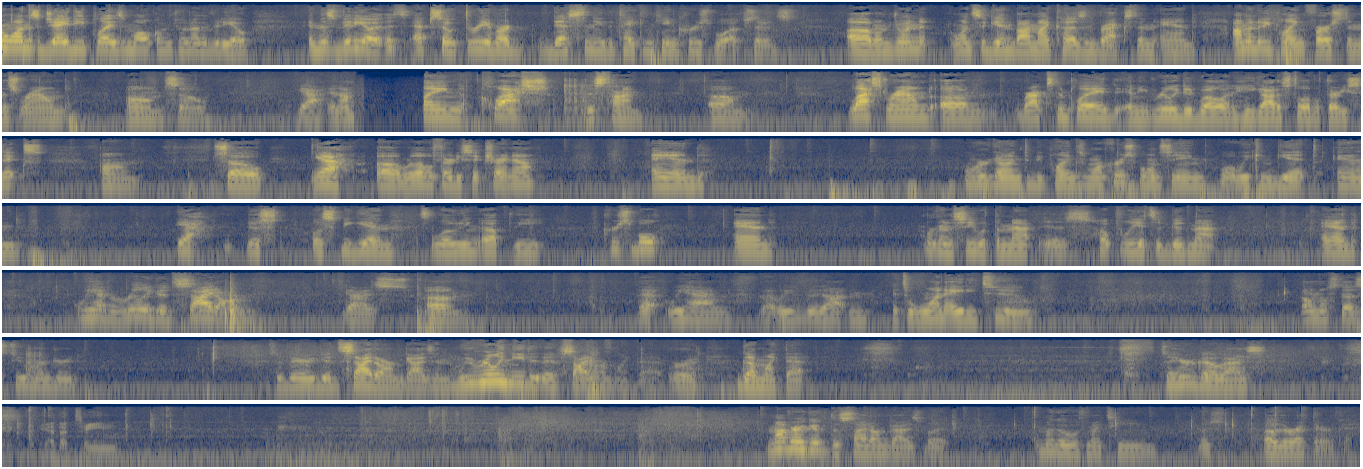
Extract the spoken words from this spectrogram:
everyone, this is JD Plays and welcome to another video. In this video, it's episode 3 of our Destiny the Taken King Crucible episodes. Um, I'm joined once again by my cousin Braxton, and I'm going to be playing first in this round. Um, so, yeah, and I'm playing Clash this time. Um, last round, um, Braxton played, and he really did well, and he got us to level 36. Um, so, yeah, uh, we're level 36 right now. And we're going to be playing some more Crucible and seeing what we can get. And, yeah, just let's begin. It's loading up the Crucible. And we're going to see what the map is. Hopefully it's a good map. And we have a really good sidearm, guys. Um, that we have that we've gotten. It's 182. Almost does 200. It's a very good sidearm, guys, and we really needed a sidearm like that or a gun like that. So here we go, guys. Together, team. I'm not very good with the sidearm, guys, but I'm gonna go with my team. Most- Oh, they're right there. Okay.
